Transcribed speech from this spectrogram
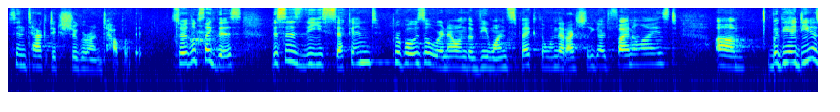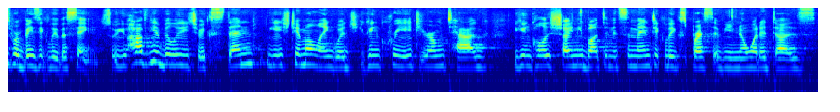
syntactic sugar on top of it. So it looks like this. This is the second proposal. We're now on the V1 spec, the one that actually got finalized. Um, but the ideas were basically the same. So you have the ability to extend the HTML language. You can create your own tag. You can call it shiny button. It's semantically expressive. You know what it does.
